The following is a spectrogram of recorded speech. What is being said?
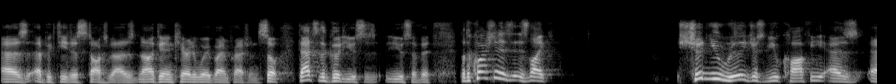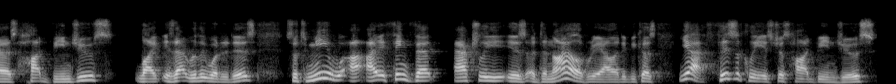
as Epictetus talks about, is not getting carried away by impressions. So that's the good use use of it. But the question is is like, should you really just view coffee as as hot bean juice? Like, is that really what it is? So to me, I think that actually is a denial of reality because yeah, physically it's just hot bean juice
